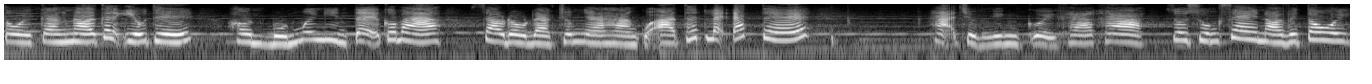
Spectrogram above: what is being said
Tôi càng nói càng yếu thế. Hơn 40.000 tệ cơ mà. Sao đồ đạc trong nhà hàng của A Thất lại đắt thế? Hạ Trường Ninh cười kha kha, Rồi xuống xe nói với tôi.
